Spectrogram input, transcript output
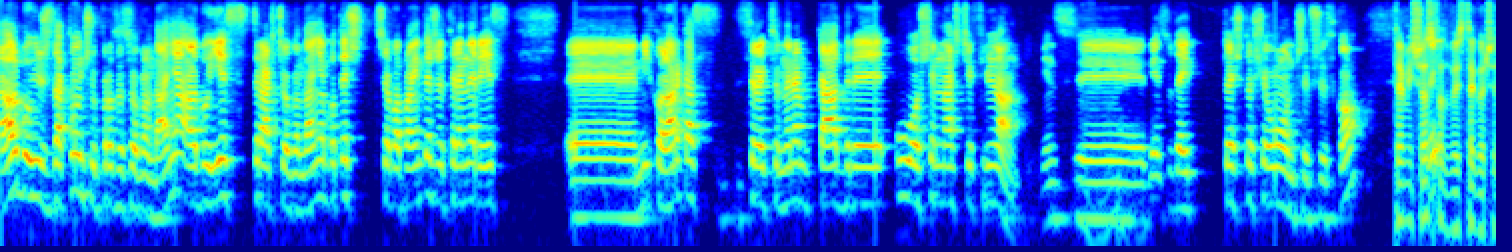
albo już zakończył proces oglądania, albo jest w trakcie oglądania, bo też trzeba pamiętać, że trener jest e, Mikolarka z selekcjonerem kadry U18 Finlandii, więc, e, więc tutaj też to się łączy wszystko. Te mistrzostwa 23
